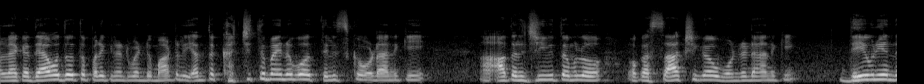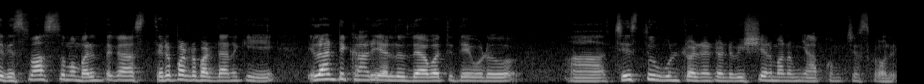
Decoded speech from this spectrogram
లేక దేవదూత పలికినటువంటి మాటలు ఎంత ఖచ్చితమైనవో తెలుసుకోవడానికి అతని జీవితంలో ఒక సాక్షిగా ఉండడానికి దేవుని యొక్క విశ్వాసము మరింతగా స్థిరపడబడడానికి ఇలాంటి కార్యాలు దేవతి దేవుడు చేస్తూ ఉంటాడనేటువంటి విషయాన్ని మనం జ్ఞాపకం చేసుకోవాలి.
